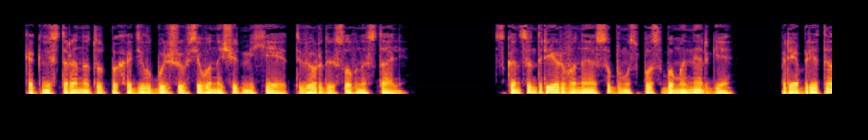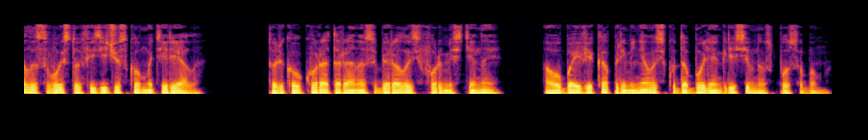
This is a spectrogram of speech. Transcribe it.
Как ни странно, тут походил больше всего на щит Михея, твердый, словно стали. Сконцентрированная особым способом энергия приобретала свойства физического материала. Только у куратора она собиралась в форме стены, а у боевика применялась куда более агрессивным способом.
